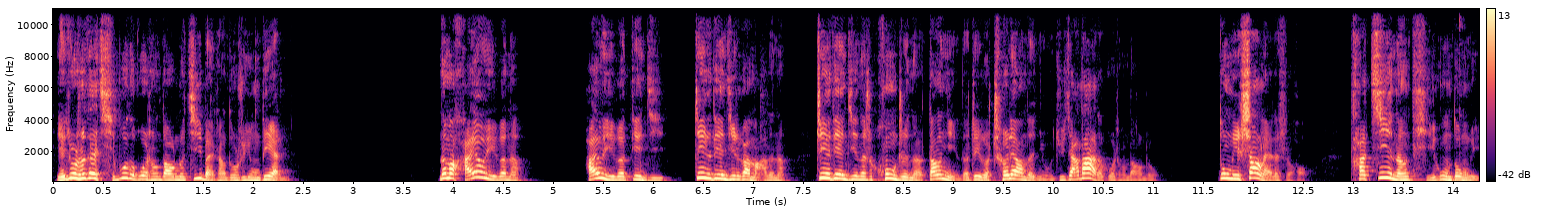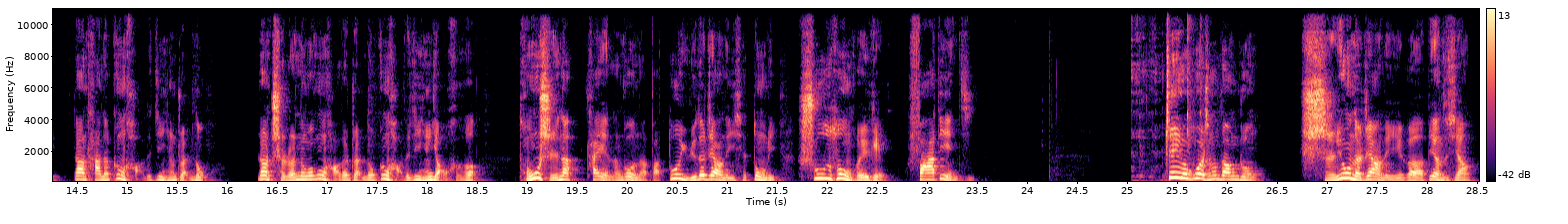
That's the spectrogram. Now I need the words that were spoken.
也就是在起步的过程当中，基本上都是用电的。那么还有一个呢，还有一个电机，这个电机是干嘛的呢？这个电机呢是控制呢，当你的这个车辆的扭矩加大的过程当中，动力上来的时候，它既能提供动力，让它呢更好的进行转动，让齿轮能够更好的转动，更好的进行咬合，同时呢，它也能够呢把多余的这样的一些动力输送回给发电机。这个过程当中。使用的这样的一个变速箱，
